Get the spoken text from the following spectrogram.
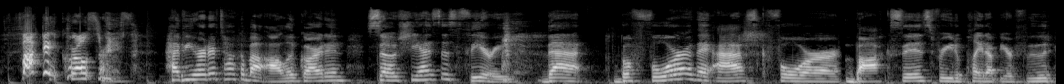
Fucking groceries. Have you heard her talk about Olive Garden? So she has this theory that before they ask for boxes for you to plate up your food,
